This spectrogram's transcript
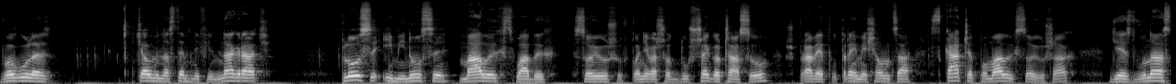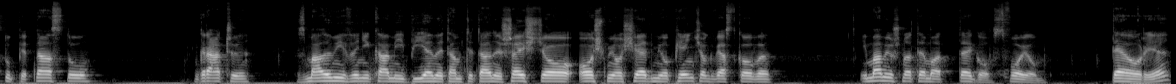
W ogóle chciałbym następny film nagrać. Plusy i minusy małych, słabych sojuszów, ponieważ od dłuższego czasu, już prawie półtorej miesiąca, skaczę po małych sojuszach, gdzie jest 12-15 graczy z małymi wynikami, bijemy tam tytany 6, 8, 7, 5 gwiazdkowe i mam już na temat tego swoją teorię.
